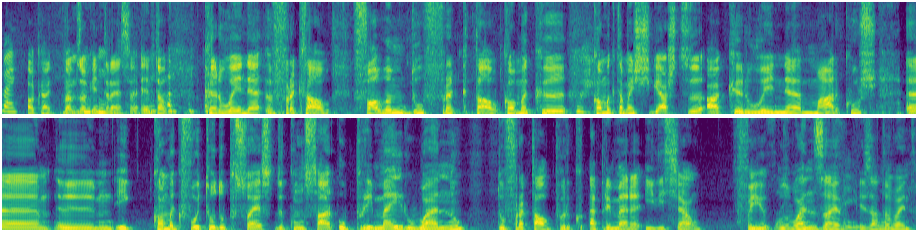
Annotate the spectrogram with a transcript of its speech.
tá bem. Ok, vamos ao que interessa. Então, Carolina Fractal, fala-me do Fractal. Como é, que, como é que também chegaste à Carolina Marcos ah, ah, e como é que foi todo o processo de começar o primeiro ano do Fractal? Porque a primeira edição foi zero. o ano zero, Sim. exatamente.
